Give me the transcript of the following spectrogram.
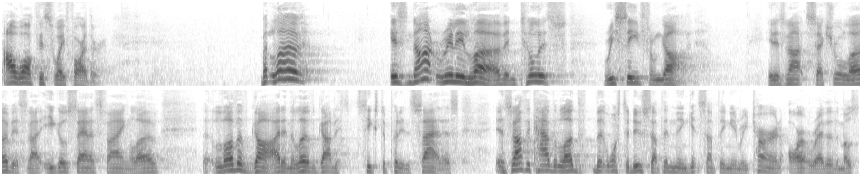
I'll walk this way farther. But love is not really love until it's received from God. It is not sexual love, it's not ego satisfying love. Love of God and the love of God seeks to put inside us it's not the kind of love that wants to do something and then get something in return, or rather, the most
